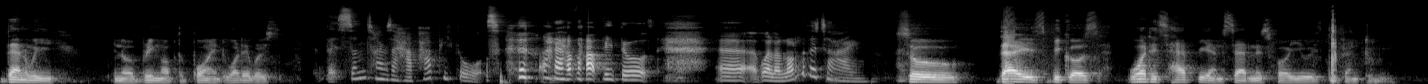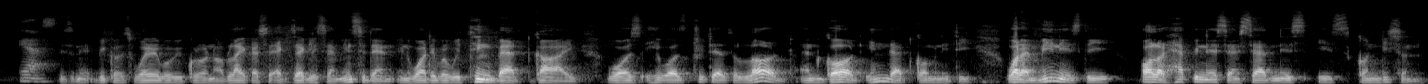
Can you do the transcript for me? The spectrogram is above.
then we, you know, bring up the point, whatever is. But sometimes I have happy thoughts. I have happy thoughts. Uh, well, a lot of the time. So that is because what is happy and sadness for you is different to me. Yes. Isn't it? Because wherever we grown up, like I said, exactly same incident. In whatever we think bad guy was, he was treated as a Lord and God in that community. What I mean is the all our happiness and sadness is conditioned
